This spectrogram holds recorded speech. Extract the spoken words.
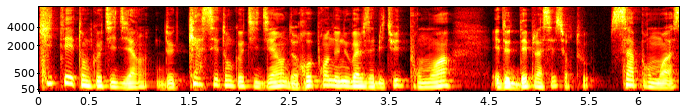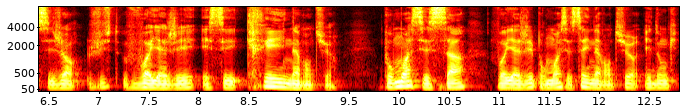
quitter ton quotidien, de casser ton quotidien, de reprendre de nouvelles habitudes pour moi et de te déplacer surtout. Ça pour moi, c'est genre juste voyager et c'est créer une aventure. Pour moi, c'est ça, voyager, pour moi, c'est ça une aventure. Et donc,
